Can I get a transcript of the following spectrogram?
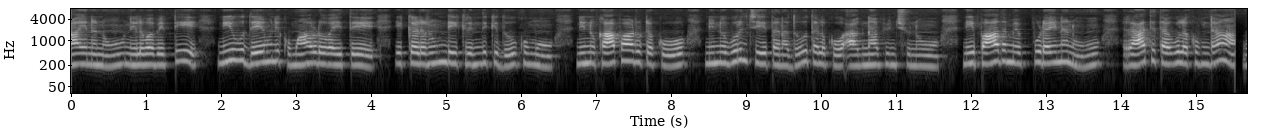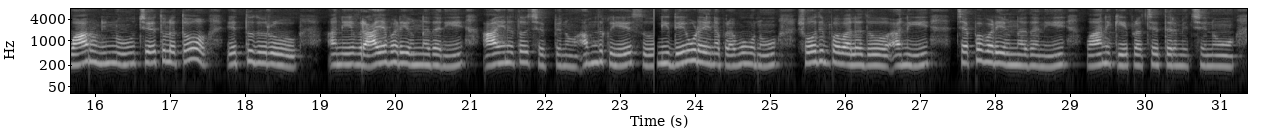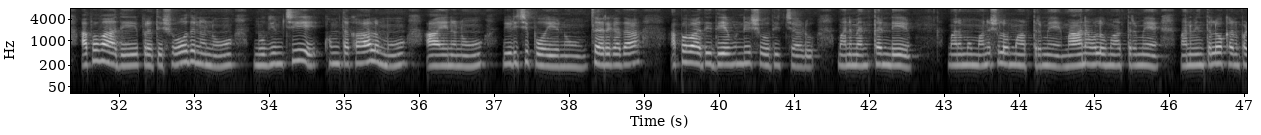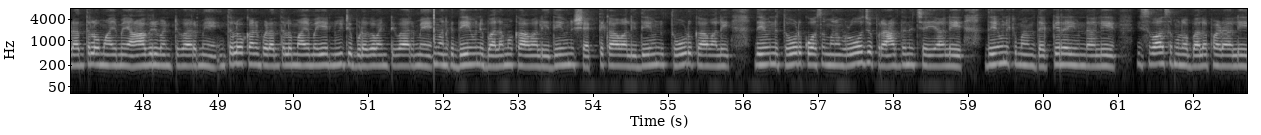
ఆయనను నిలవబెట్టి నీవు దేవుని కుమారుడు అయితే ఇక్కడ నుండి క్రిందికి దూకుము. నిన్ను కాపాడుటకు నిన్ను గురించి తన దూతలకు ఆజ్ఞాపించును. నీ పాదం ఎప్పుడైనను రాతి తగులకుండా వారు నిన్ను చేతులతో ఎత్తుదురు. అని వ్రాయబడి ఉన్నదని ఆయనతో చెప్పెను. అందుకు యేసు నీ దేవుడైన ప్రభువును శోధింపవలదు అని చెప్పబడి ఉన్నదని వానికి ప్రత్యుత్తరమిచ్చెను. అపవాది ప్రతి శోధనను ముగించి కొంతకాలము ఆయనను విడిచిపోయెను. సరే కదా? అపవాది దేవుణ్ణి శోధించాడు. మనమెంతండి? మనము మనుషులు మాత్రమే మానవులు మాత్రమే మనం ఇంతలో కనపడి అంతలో మాయమై ఆవిరి వంటి వారమే ఇంతలో కనపడి అంతలో మాయమయ్యే నీటి బుడగ వంటి వారమే. మనకు దేవుని బలము కావాలి దేవుని శక్తి కావాలి దేవుని తోడు కావాలి దేవుని తోడు కోసం మనం రోజు ప్రార్థన చేయాలి దేవునికి మనం దగ్గరై ఉండాలి విశ్వాసములో బలపడాలి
